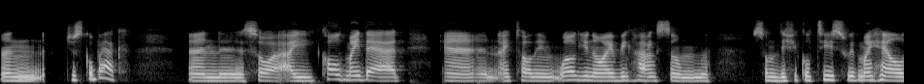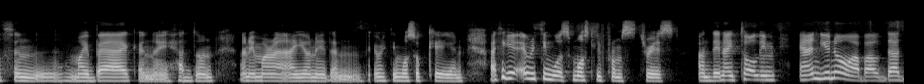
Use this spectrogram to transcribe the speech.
and just go back? And uh, so I called my dad and I told him, well, you know, I've been having some some difficulties with my health and uh, my back, and I had done an MRI on it, and everything was okay. And I think everything was mostly from stress. And then I told him, and you know about that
